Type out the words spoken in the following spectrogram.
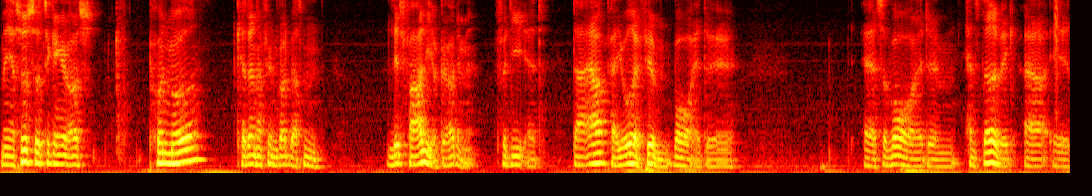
Men jeg synes så til gengæld også, på en måde, kan den her film godt være sådan lidt farlig at gøre det med. Fordi at der er perioder i filmen, hvor at, øh, altså hvor at, øh, han stadigvæk er et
